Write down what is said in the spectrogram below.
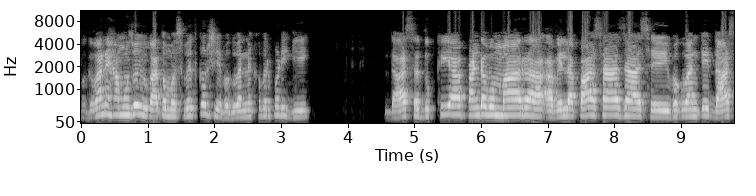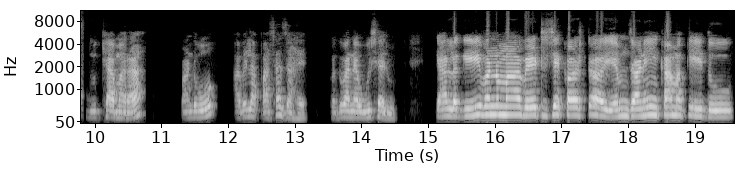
ભગવાને સામું જોયું કે આ તો મસવેદ કરશે. ભગવાનને ખબર પડી ગઈ. દાસ દુખિયા પાંડવ મારા આવેલા પાસા જાશે. ભગવાન કે દાસ દુખ્યા મારા પાંડવો આવેલા પાસા જાહે. ભગવાને આવું વિચાર્યું. ક્યાં લગી વનમાં વેઠશે કષ્ટ, એમ જાણી કામ કીધું.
